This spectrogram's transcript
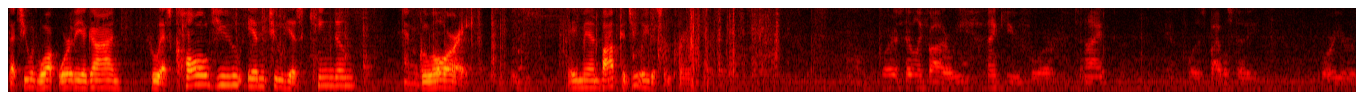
that you would walk worthy of God who has called you into his kingdom and glory. Amen. Bob could you lead us in prayer? Glorious Heavenly Father, we thank you for tonight and for this Bible study, for your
